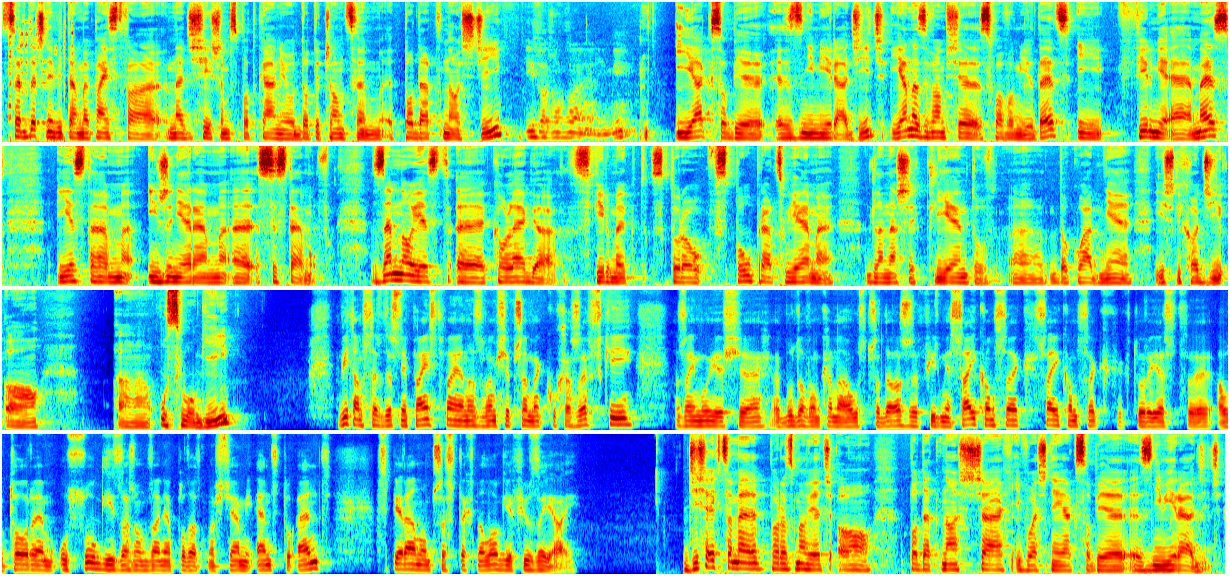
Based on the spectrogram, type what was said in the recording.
Serdecznie witamy Państwa na dzisiejszym spotkaniu dotyczącym podatności i zarządzania nimi. i jak sobie z nimi radzić. Ja nazywam się Sławomir Dec i w firmie EMS jestem inżynierem e, systemów. Ze mną jest e, kolega z firmy, z którą współpracujemy dla naszych klientów, e, dokładnie jeśli chodzi o usługi. Witam serdecznie Państwa. Ja nazywam się Przemek Kucharzewski. Zajmuję się budową kanału sprzedaży w firmie Sycomsec. Sycomsec, który jest e, autorem usługi zarządzania podatnościami end-to-end, wspieraną przez technologię Fuse AI. Dzisiaj chcemy porozmawiać o podatnościach i właśnie jak sobie z nimi radzić.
